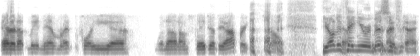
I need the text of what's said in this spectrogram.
ended up meeting him right before he uh, went out on stage at the Opry. So the only yeah, thing you were missing. Nice.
